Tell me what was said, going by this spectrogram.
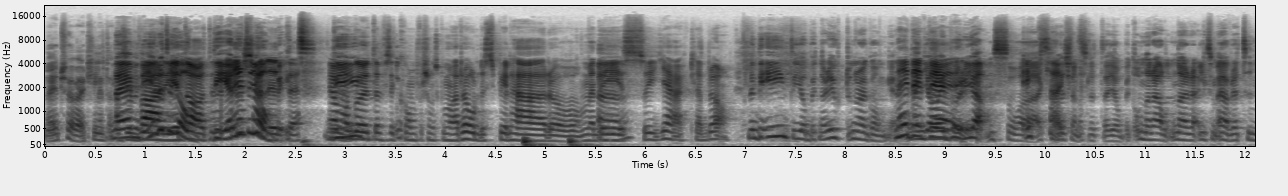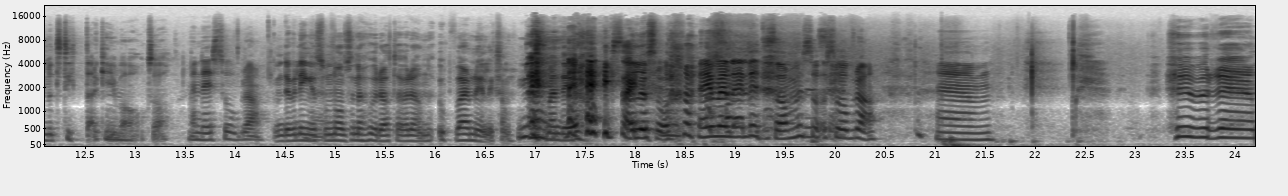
Nej, det tror jag verkligen inte. Nej, Alltså, men det är lite dag. det är lite jobbigt. Ja, Det är man går utanför sin comfort zone, ska man ha rollspel här och, men det är Ja. så jäkla bra. Men det är inte jobbigt när du har gjort det några gånger. Nej, det- men jag det- i början så kan det exakt. kännas lite jobbigt. Och när, när liksom övriga teamet tittar kan ju vara också. Men det är så bra. det är väl ingen som någonsin har hurrat över en uppvärmning liksom. Men det, Exakt. Eller så. Nej men det är lite så, men så, så bra. Ehm, Hur, eh,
